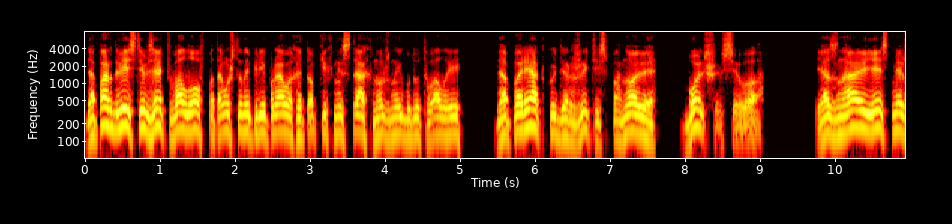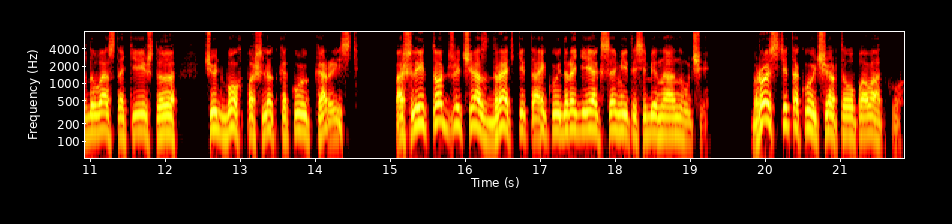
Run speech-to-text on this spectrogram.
да пар двести взять валов, потому что на переправах и топких местах нужны будут валы. Да порядку держитесь, панове, больше всего. Я знаю, есть между вас такие, что чуть бог пошлет какую корысть, пошли тот же час драть китайку и дорогие аксамиты себе на анучи. Бросьте такую чертову повадку.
